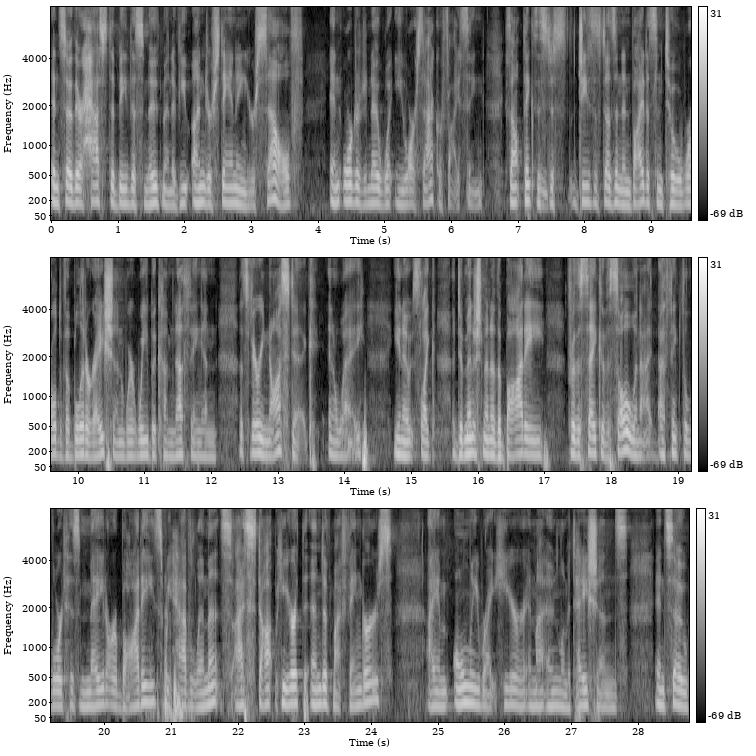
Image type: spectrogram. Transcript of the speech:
And so there has to be this movement of you understanding yourself in order to know what you are sacrificing. Because I don't think this mm. just Jesus doesn't invite us into a world of obliteration where we become nothing, and that's very gnostic in a way. You know, it's like a diminishment of the body for the sake of the soul. And I, I think the Lord has made our bodies. We have limits. I stop here at the end of my fingers. I am only right here in my own limitations. And so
